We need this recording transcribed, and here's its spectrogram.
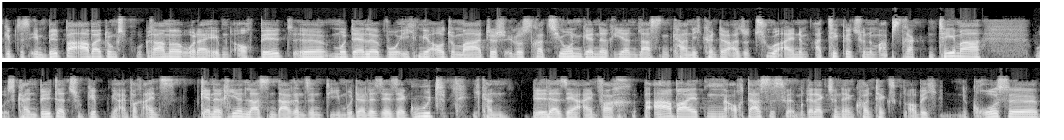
gibt es eben Bildbearbeitungsprogramme oder eben auch Bildmodelle, wo ich mir automatisch Illustrationen generieren lassen kann. Ich könnte also zu einem Artikel, zu einem abstrakten Thema, wo es kein Bild dazu gibt, mir einfach eins generieren lassen. Darin sind die Modelle sehr, sehr gut. Ich kann Bilder sehr einfach bearbeiten. Auch das ist im redaktionellen Kontext, glaube ich, eine große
